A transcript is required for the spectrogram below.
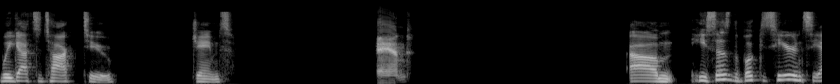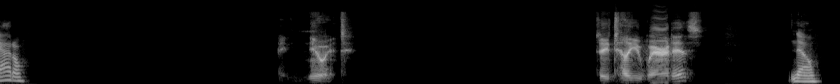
We got to talk to James. And Um, he says the book is here in Seattle. I knew it. Did he tell you where it is? No,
